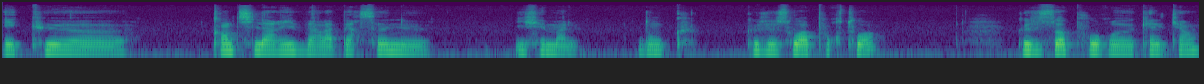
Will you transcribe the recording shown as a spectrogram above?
et que euh, quand il arrive vers la personne, il fait mal. Donc, que ce soit pour toi, que ce soit pour quelqu'un,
